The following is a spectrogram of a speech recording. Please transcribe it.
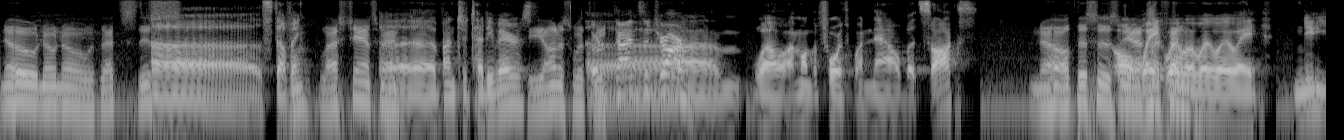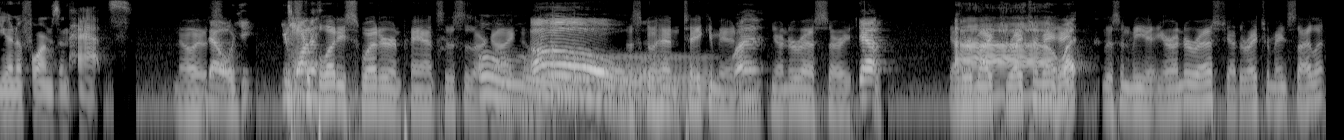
No, no, no. That's this uh, stuffing, last chance, man. uh, a bunch of teddy bears. Be honest with Third me. time's the charm. Um, well, I'm on the fourth one now, but socks. No, this is. Oh yeah, I wait, wait, found- wait, wait, wait, wait. New uniforms and hats. No, it's, No, you you it's want the bloody sweater and pants. This is our guy. Oh, Let's go ahead and take him in. What? You're under arrest. Sorry. yeah. You have the right, right to remain. Uh, hey, what? listen to me. You're under arrest. You have the right to remain silent.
